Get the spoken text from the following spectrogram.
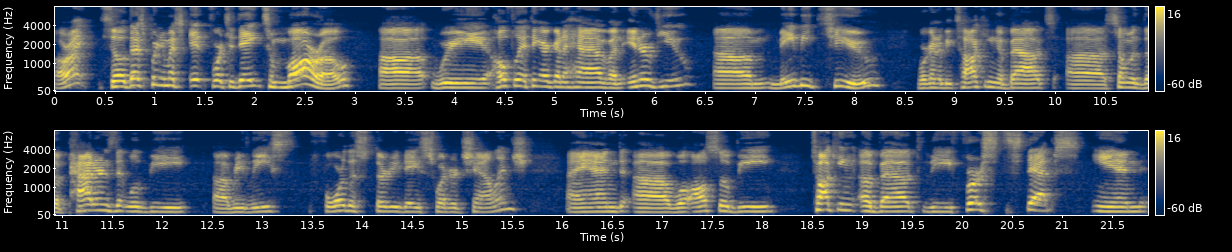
All right, so that's pretty much it for today. Tomorrow, uh, we hopefully I think are going to have an interview, um, maybe two. We're going to be talking about uh, some of the patterns that will be uh, released for this 30 day sweater challenge, and uh, we'll also be talking about the first steps in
